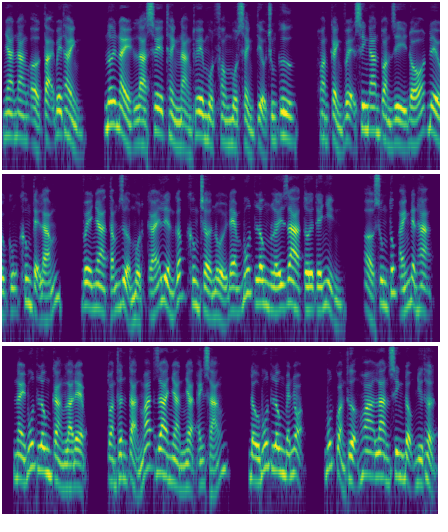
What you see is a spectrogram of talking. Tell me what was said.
nhà nàng ở tại Bê Thành, nơi này là C thành nàng thuê một phòng một sảnh tiểu trung cư, hoàn cảnh vệ sinh an toàn gì đó đều cũng không tệ lắm. Về nhà tắm rửa một cái liền gấp không chờ nổi đem bút lông lấy ra tới tế nhìn, ở sung túc ánh đèn hạ, này bút lông càng là đẹp, toàn thân tản mát ra nhàn nhạt ánh sáng, đầu bút lông bén nhọn, bút quản thượng hoa lan sinh động như thật,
